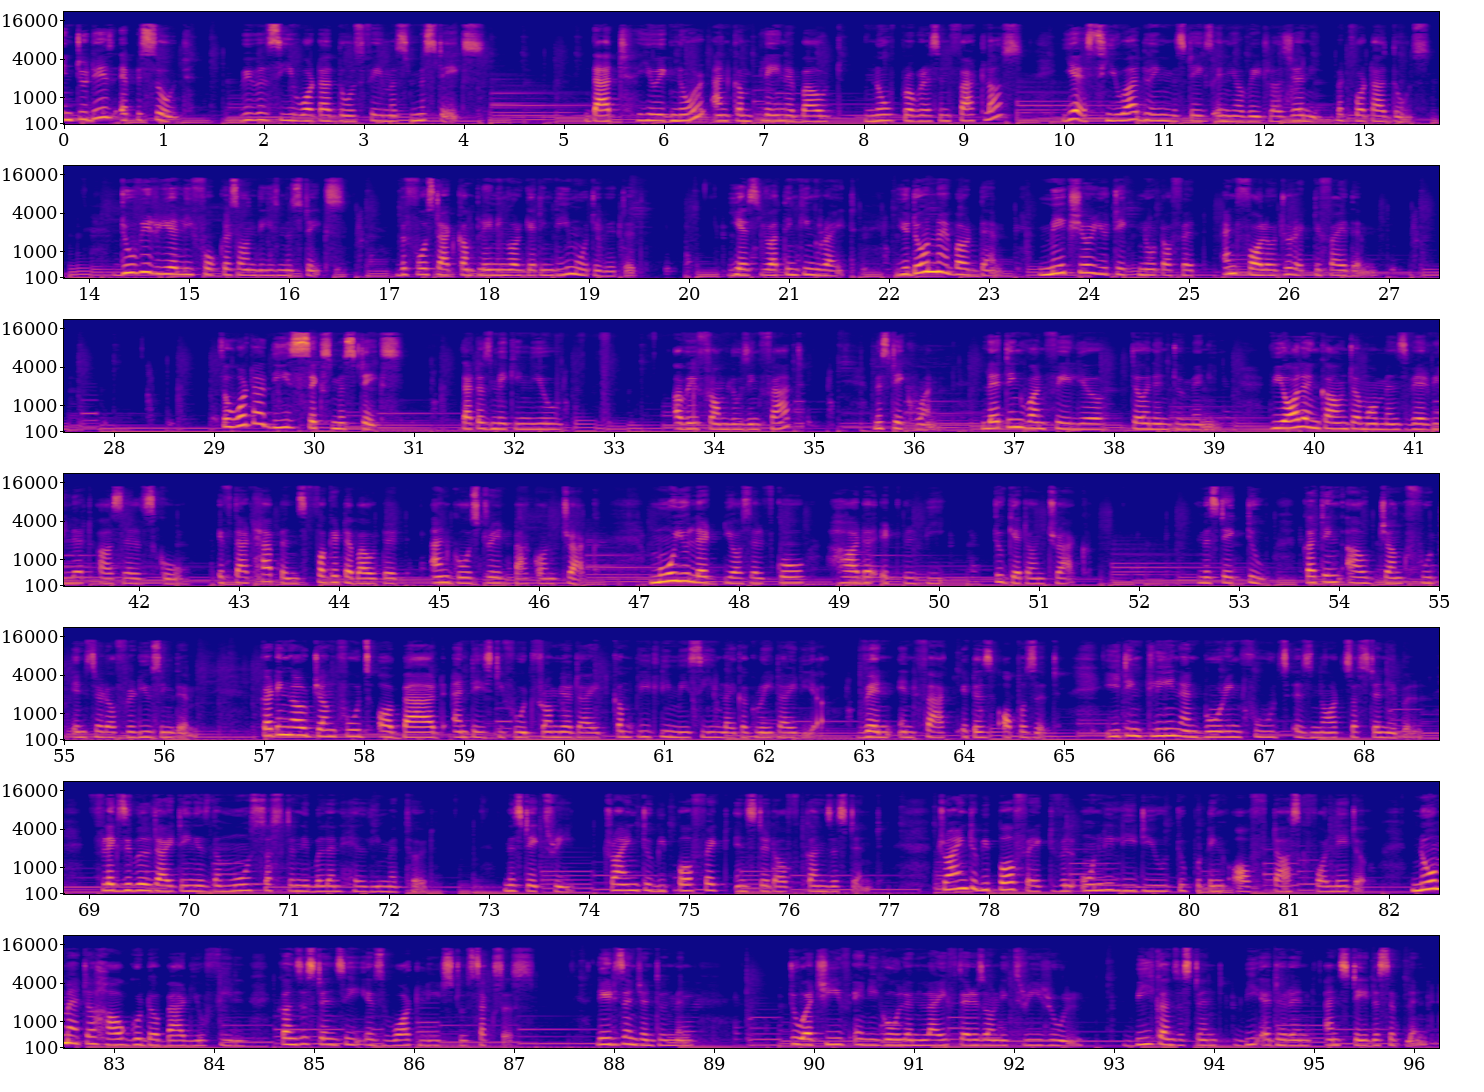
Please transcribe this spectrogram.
In today's episode, we will see what are those famous mistakes that you ignore and complain about no progress in fat loss. Yes, you are doing mistakes in your weight loss journey, but what are those? Do we really focus on these mistakes before start complaining or getting demotivated? Yes, you are thinking right. You don't know about them. Make sure you take note of it and follow to rectify them. So, what are these six mistakes that is making you away from losing fat? Mistake 1 Letting one failure turn into many. We all encounter moments where we let ourselves go. If that happens, forget about it and go straight back on track. More you let yourself go, harder it will be to get on track. Mistake 2 Cutting out junk food instead of reducing them. Cutting out junk foods or bad and tasty food from your diet completely may seem like a great idea when in fact it is opposite. Eating clean and boring foods is not sustainable. Flexible dieting is the most sustainable and healthy method. Mistake 3 Trying to be perfect instead of consistent. Trying to be perfect will only lead you to putting off task for later. No matter how good or bad you feel, consistency is what leads to success. Ladies and gentlemen, to achieve any goal in life there is only 3 rule. Be consistent, be adherent and stay disciplined.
